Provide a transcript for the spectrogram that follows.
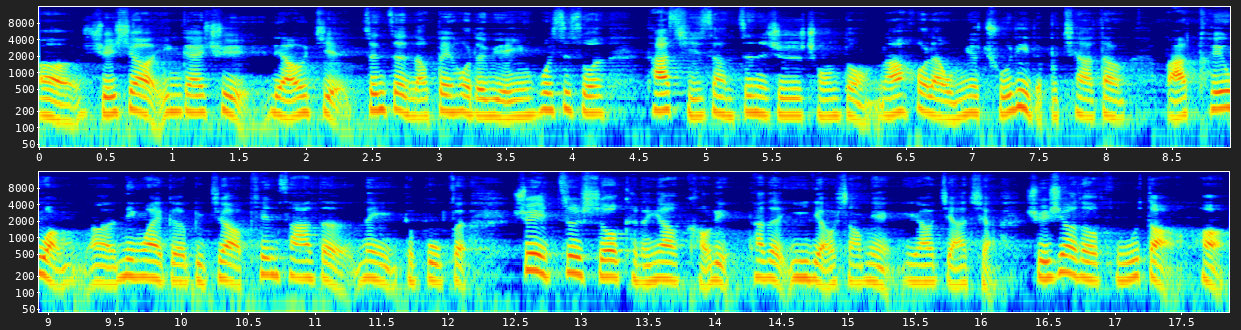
呃，学校应该去了解真正的背后的原因，或是说他其实上真的就是冲动，然后后来我们又处理的不恰当，把他推往呃另外一个比较偏差的那一个部分，所以这时候可能要考虑他的医疗上面也要加强，学校的辅导哈，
